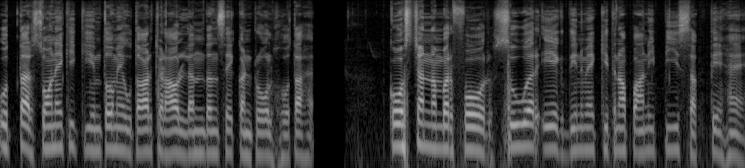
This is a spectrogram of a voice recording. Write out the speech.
उत्तर, सोने की कीमतों में उतार चढ़ाव लंदन से कंट्रोल होता है। क्वेश्चन नंबर फोर सुअर एक दिन में कितना पानी पी सकते हैं?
